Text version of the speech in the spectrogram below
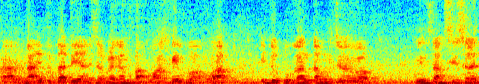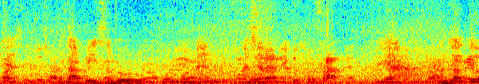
Karena itu tadi yang disampaikan Pak Wakil bahwa itu bukan tanggung jawab instansi saja, Instansi tetapi seluruh komponen Komponen masyarakat. ikut berperan ya. Ya, untuk tapi itu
